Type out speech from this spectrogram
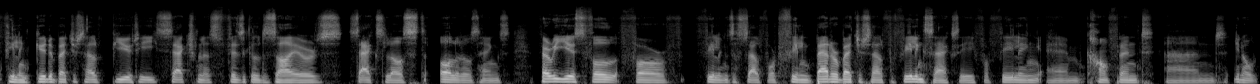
feeling good about yourself, beauty, sexualness, physical desires, sex lust, all of those things. Very useful for feelings of self worth, feeling better about yourself, for feeling sexy, for feeling um, confident, and you know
